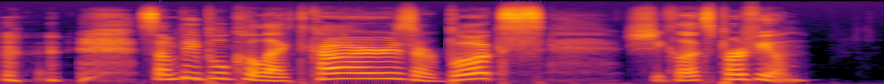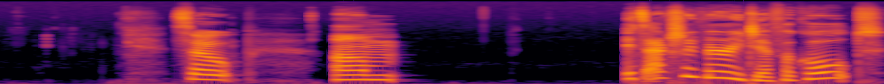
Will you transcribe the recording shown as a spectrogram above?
Some people collect cars or books she collects perfume. So, um, it's actually very difficult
